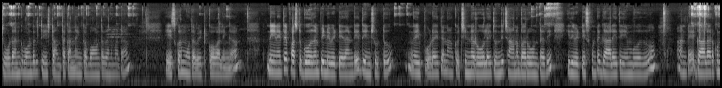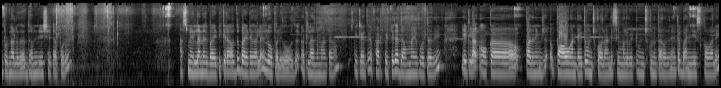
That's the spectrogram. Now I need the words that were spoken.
చూడడానికి బాగుంటుంది టేస్ట్ అంతకన్నా ఇంకా బాగుంటుంది అనమాట వేసుకొని మూత పెట్టుకోవాలి ఇంకా. నేనైతే ఫస్ట్ గోధుమ పిండి పెట్టేదండి దీని చుట్టూ. ఇంకా ఇప్పుడైతే నాకు చిన్న రోల్ అయితే ఉంది చాలా బరువు ఉంటుంది. ఇది పెట్టేసుకుంటే గాలి అయితే ఏం పోదు. అంటే గాలి అరకుంటుండాలి కదా దమ్ చేసేటప్పుడు. ఆ స్మెల్ అనేది బయటికి రావద్దు బయట గాలే లోపలికి పోవద్దు. అట్లా అనమాట ఇట్లయితే పర్ఫెక్ట్గా దమ్ అయిపోతుంది. ఇట్లా ఒక పది నిమిషం పావు గంట అయితే ఉంచుకోవాలండి. సిమ్మలు పెట్టి ఉంచుకున్న తర్వాత అయితే బంద్ చేసుకోవాలి.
